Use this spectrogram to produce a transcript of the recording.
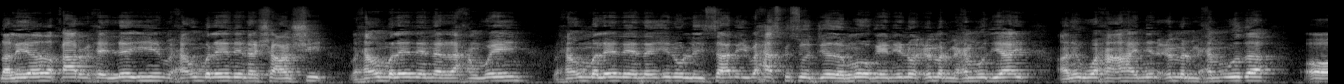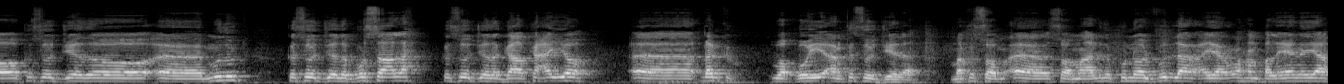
dhalinyarada qaar waxay leeyihiin waxaan u malaynaynaa shaanshi waxaan u malaynaynaa raxan weyn waxaan u malaynaynaa inuu liisaan iyo waxaas ka soo jeeda ma ogeyn inuu cumar maxamuud yahay. Anigu waxaan ahay nin cumar maxamuuda oo ka soo jeedo mudug ka soo jeedo bursaalax ka soo jeedo gaalkacyo dhanka waqooyi aan ka soo jeeda. Marka soomaalida ku nool puntland ayaan u hambaleynayaa.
